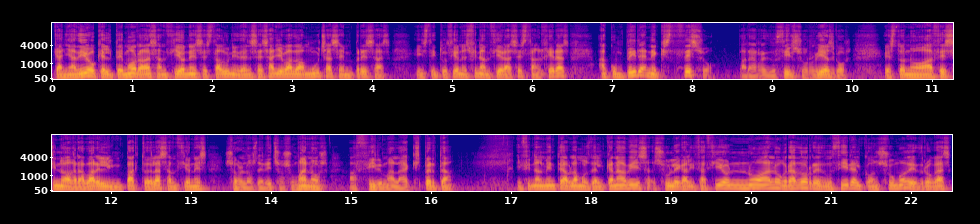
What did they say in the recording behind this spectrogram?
que añadió que el temor a las sanciones estadounidenses ha llevado a muchas empresas e instituciones financieras extranjeras a cumplir en exceso para reducir sus riesgos. Esto no hace sino agravar el impacto de las sanciones sobre los derechos humanos, afirma la experta. Y finalmente hablamos del cannabis. Su legalización no ha logrado reducir el consumo de drogas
